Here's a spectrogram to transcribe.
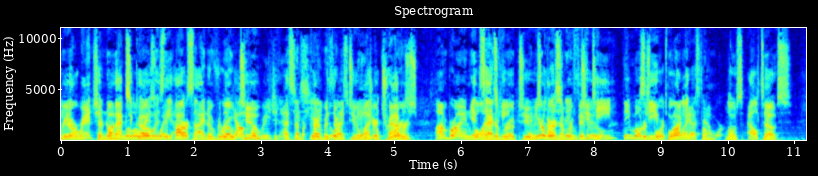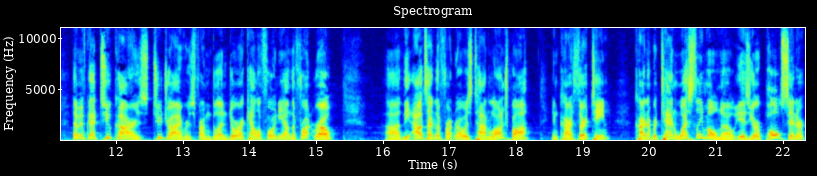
Rio Rancho, New Mexico, is the Park outside of row two. Region That's number- car number 32, Major Michael. Travers. I'm Brian Inside of row two is car number 15, to the Steve Motorsports Borlick Podcast from Network. Los Altos. Then we've got two cars, two drivers from Glendora, California on the front row. Uh, the outside of the front row is Todd Launchbaugh in car 13. Car number 10, Wesley Molno, is your pole sitter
